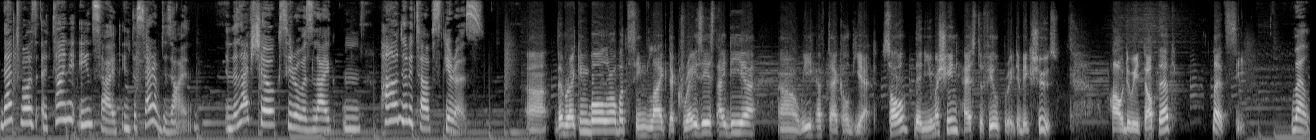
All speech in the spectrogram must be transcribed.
That was a tiny insight into Seraph design. In the live show, Xero was like, mm, how do we top Skiros? Uh, the Breaking Ball robot seemed like the craziest idea uh, we have tackled yet. So the new machine has to fill pretty big shoes. How do we top that? Let's see. Well,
